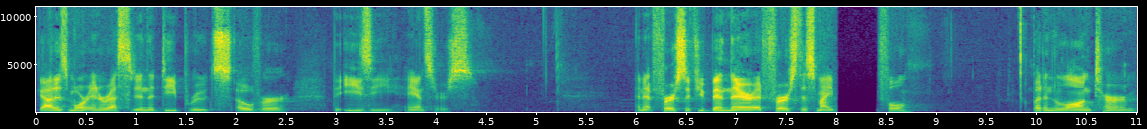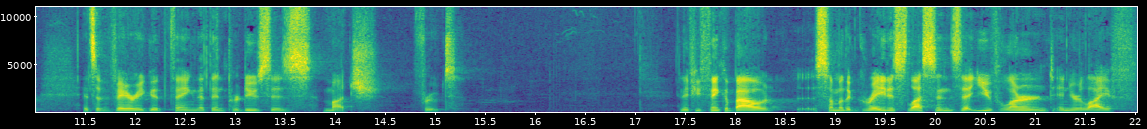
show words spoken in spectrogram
God is more interested in the deep roots over the easy answers. And at first, if you've been there, at first this might painful, but in the long term, it's a very good thing that then produces much fruit. And if you think about some of the greatest lessons that you've learned in your life,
